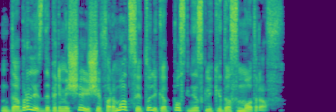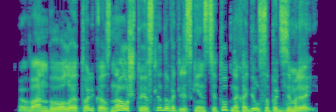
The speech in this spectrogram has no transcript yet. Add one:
добрались до перемещающей формации только после нескольких досмотров. Ван Буэлэ только знал, что исследовательский институт находился под землей.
